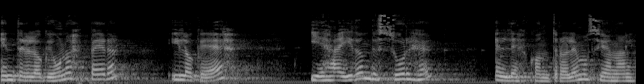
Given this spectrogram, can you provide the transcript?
entre lo que uno espera y lo que es. Y es ahí donde surge el descontrol emocional.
